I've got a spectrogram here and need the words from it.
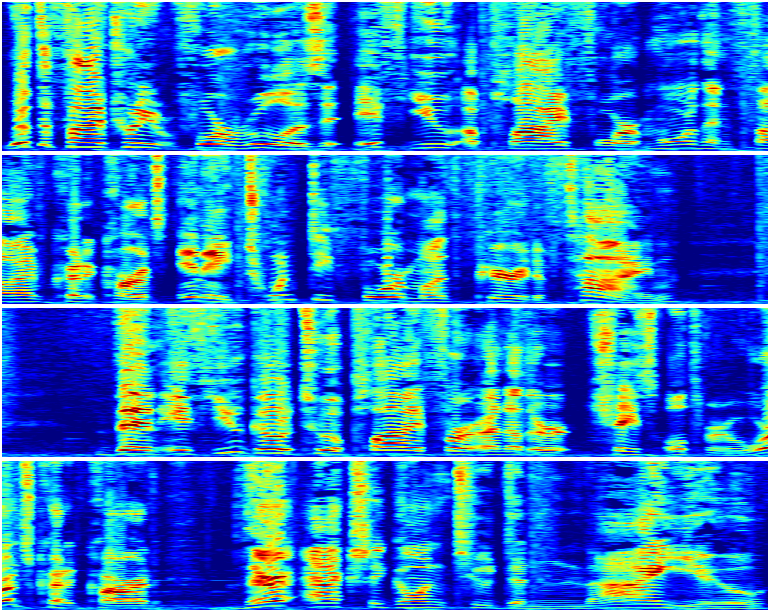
What the 524 rule is if you apply for more than five credit cards in a 24 month period of time, then if you go to apply for another Chase Ultimate Rewards credit card, they're actually going to deny you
